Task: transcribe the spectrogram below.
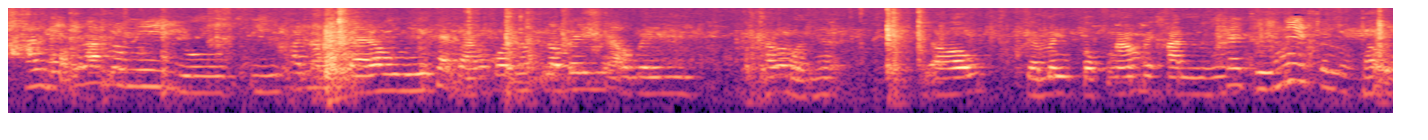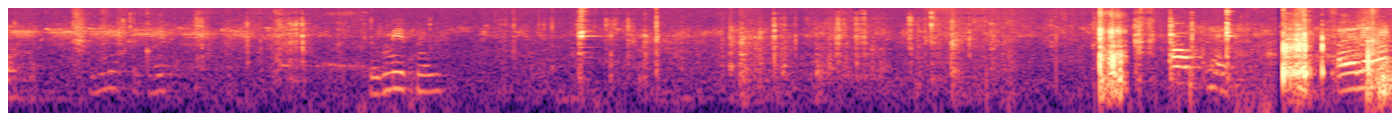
คันนี้นะครับเรา มีอยู่สี่คันนะแต่เรามีแค่สามคนนะเราไม่ได้เอาไปทั้งหมดนะเดี๋ยวเดี๋ยวมันตกน้ำไปคันนึงให้ถือมีดไปหน่อยครับถือมีดไปโอเคไปแล้วครับ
